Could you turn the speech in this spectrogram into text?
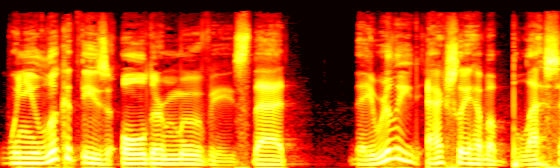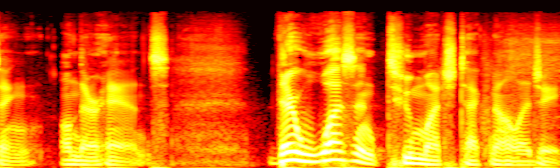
when you look at these older movies that they really actually have a blessing on their hands. There wasn't too much technology.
